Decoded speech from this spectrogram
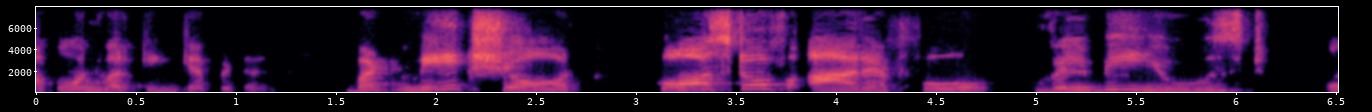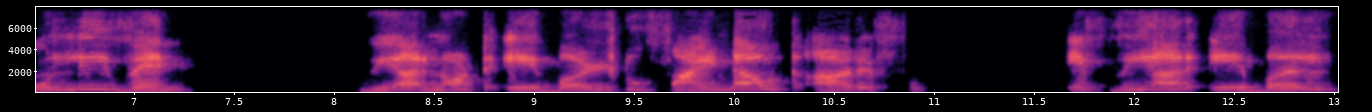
upon working capital. But make sure cost of RFO will be used only when we are not able to find out RFO. If we are able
